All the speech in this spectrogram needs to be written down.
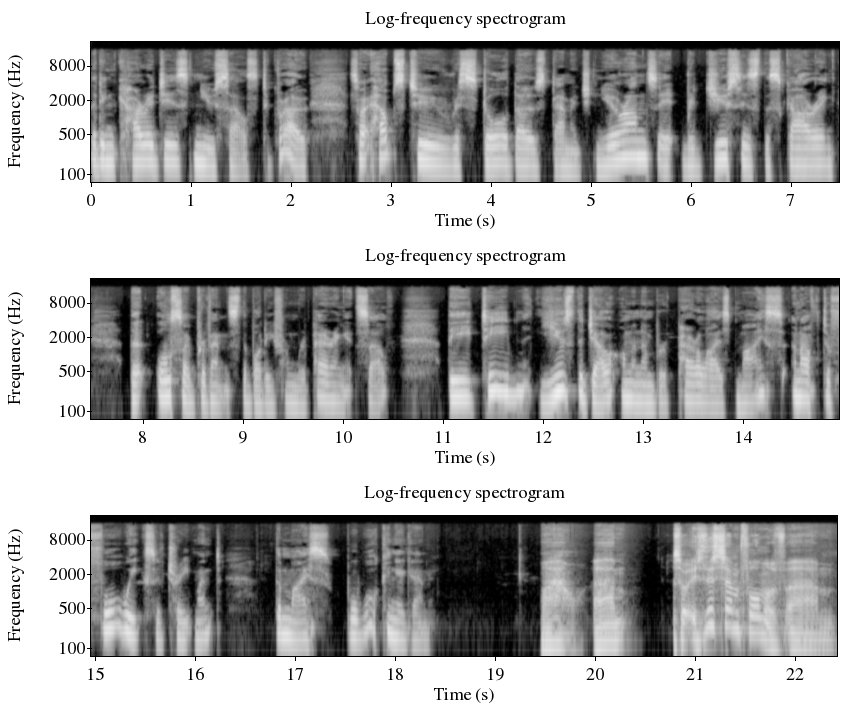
that encourages new cells to grow. So, it helps to restore those damaged neurons, it reduces the scarring. That also prevents the body from repairing itself. The team used the gel on a number of paralyzed mice, and after four weeks of treatment, the mice were walking again. Wow. Um, so is this some form of um,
